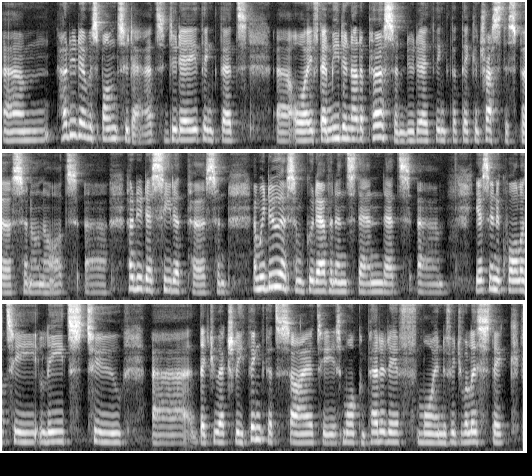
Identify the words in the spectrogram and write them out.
Um, how do they respond to that? Do they think that, uh, or if they meet another person, do they think that they can trust this person or not? Uh, how do they see that person? And we do have some good evidence then that um, yes, inequality leads to uh, that you actually think that society is more competitive, more individualistic,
